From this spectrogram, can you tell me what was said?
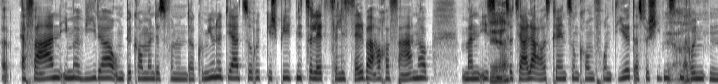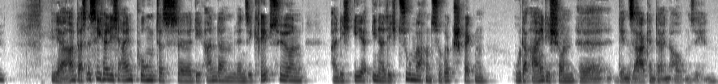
äh, erfahren immer wieder und bekommen das von der Community auch zurückgespielt, nicht zuletzt, weil ich es selber auch erfahren habe, man ist ja. mit sozialer Ausgrenzung konfrontiert aus verschiedensten ja. Gründen. Ja, das ist sicherlich ein Punkt, dass äh, die anderen, wenn sie Krebs hören, eigentlich eher innerlich zumachen, zurückschrecken oder eigentlich schon äh, den Sarg in deinen Augen sehen.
